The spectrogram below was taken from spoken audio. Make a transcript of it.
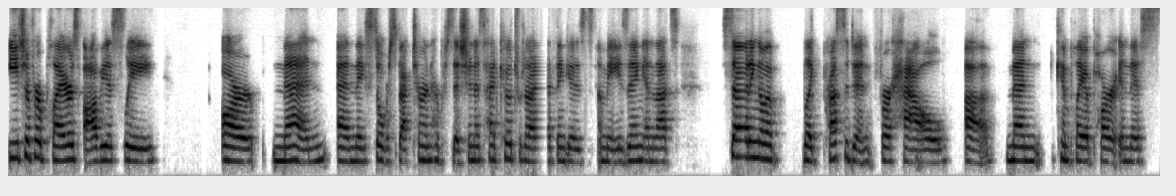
each of her players obviously are men and they still respect her in her position as head coach which i think is amazing and that's setting a like precedent for how uh, men can play a part in this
